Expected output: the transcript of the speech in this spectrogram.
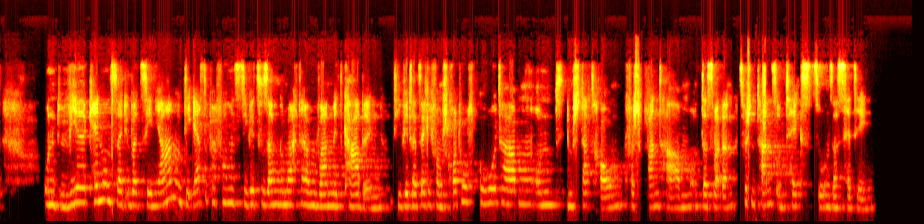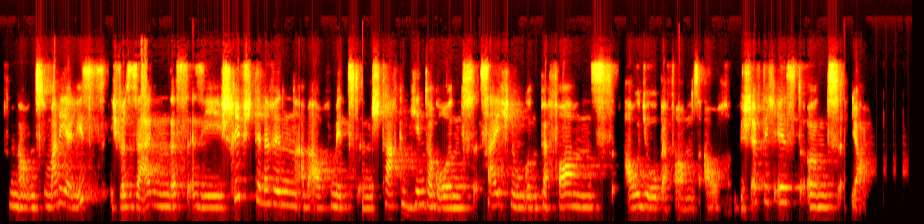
Und wir kennen uns seit über zehn Jahren und die erste Performance, die wir zusammen gemacht haben, war mit Kabeln, die wir tatsächlich vom Schrotthof geholt haben und im Stadtraum verspannt haben. Und das war dann zwischen Tanz und Text so unser Setting. Genau, und zu Maria List, ich würde sagen, dass sie Schriftstellerin, aber auch mit einem starken Hintergrund Zeichnung und Performance, Audio-Performance auch beschäftigt ist. Und ja,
